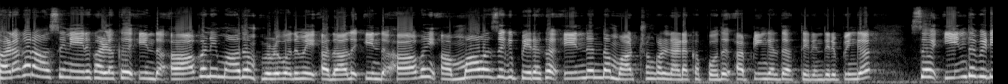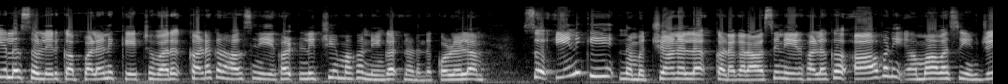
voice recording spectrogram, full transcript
கடகராசி நேர்களுக்கு இந்த ஆவணி மாதம் முழுவதுமே அதாவது இந்த ஆவணி அமாவாசைக்கு பிறகு எந்தெந்த மாற்றங்கள் நடக்க போகுது அப்படிங்கிறத தெரிந்திருப்பீங்க. ஸோ இந்த வீடியோவில் சொல்லியிருக்க பலனுக்கு ஏற்றவாறு கடகராசினியர்கள் நிச்சயமாக நீங்கள் நடந்து கொள்ளலாம். ஸோ இன்னைக்கு நம்ம சேனலில் கடகராசி நேர்களுக்கு ஆவணி அமாவாசை என்று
